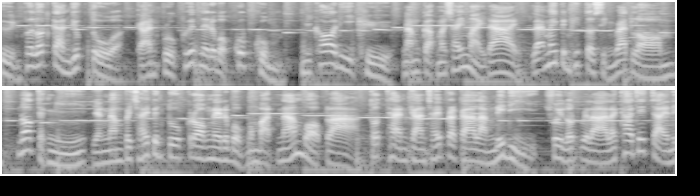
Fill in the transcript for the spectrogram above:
อื่น เพื่อลดการยุบตัว การปลูกพืชในระบบควบคุม มีข้อดีคือนำกลับมาใช้ใหม่ได้ และไม่เป็นพิษต่อสิ่งแวดล้อม นอกจากนี้ยังนำไปใช้เป็นตัวกรองในระบบบำบัดน้ำบ่อปลา ทดแทนการใช้ประการังได้ดี ช่วยลดเวลาและค่าใช้จ่ายใน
